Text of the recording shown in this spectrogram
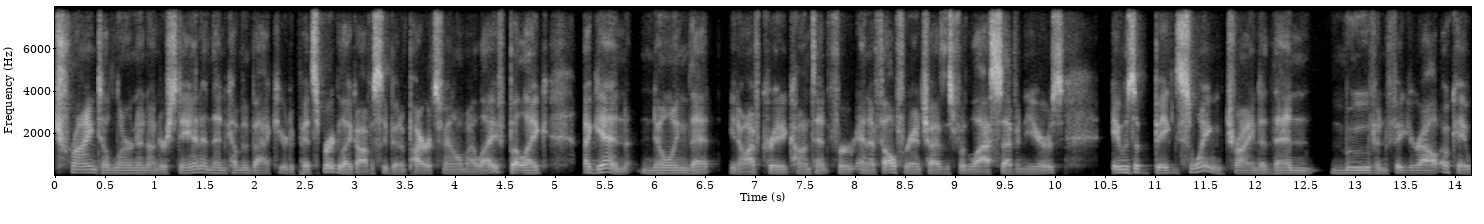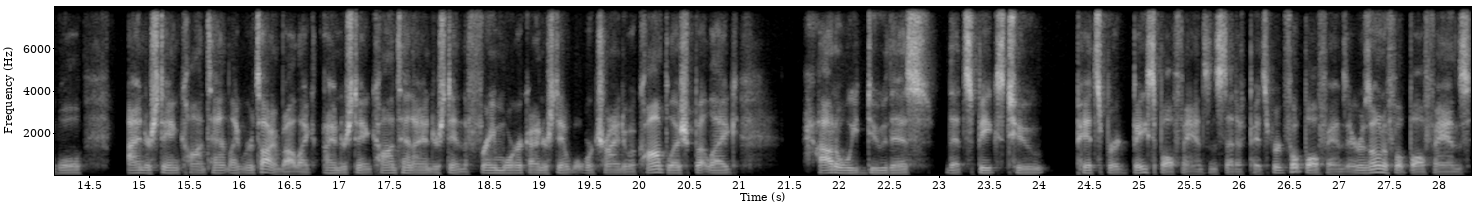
trying to learn and understand, and then coming back here to Pittsburgh, like obviously been a Pirates fan all my life, but like again, knowing that, you know, I've created content for NFL franchises for the last seven years. It was a big swing trying to then move and figure out, okay, well, I understand content like we were talking about. Like I understand content, I understand the framework, I understand what we're trying to accomplish, but like how do we do this that speaks to Pittsburgh baseball fans instead of Pittsburgh football fans, Arizona football fans,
